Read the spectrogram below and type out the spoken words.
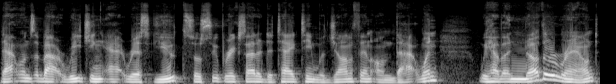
That one's about reaching at risk youth. So, super excited to tag team with Jonathan on that one. We have another round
